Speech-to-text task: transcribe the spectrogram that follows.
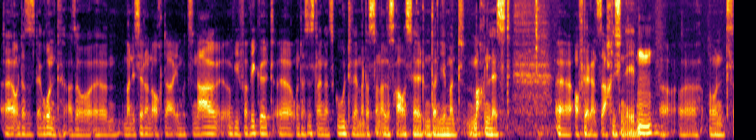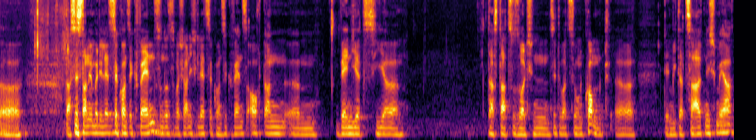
äh, und das ist der Grund. Also ähm, man ist ja dann auch da emotional irgendwie verwickelt äh, und das ist dann ganz gut, wenn man das dann alles raushält und dann jemand machen lässt auf der ganz sachlichen Ebene. Mhm. Und das ist dann immer die letzte Konsequenz und das ist wahrscheinlich die letzte Konsequenz auch dann, ähm, wenn jetzt hier das da zu solchen Situationen kommt. Der Mieter zahlt nicht mehr,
